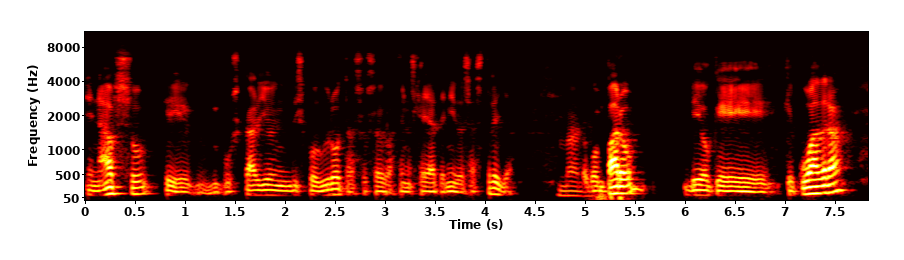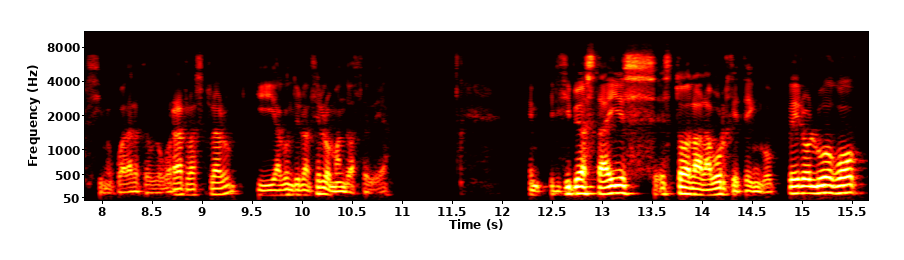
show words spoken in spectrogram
en APSO que buscar yo en disco duro otras observaciones que haya tenido esa estrella. Lo comparo, veo que, cuadra, si no cuadra tengo que borrarlas, claro, y a continuación lo mando a CBA. En principio hasta ahí es, es toda la labor que tengo, pero luego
